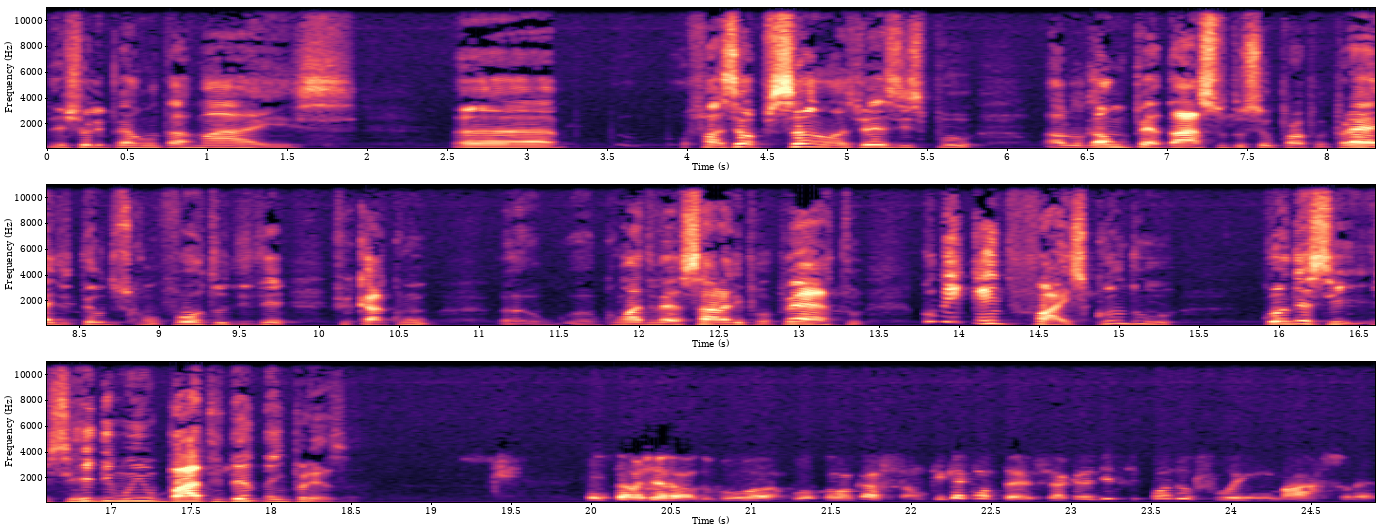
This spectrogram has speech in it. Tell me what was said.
deixa eu lhe perguntar mais, é, fazer opção, às vezes, por alugar um pedaço do seu próprio prédio, ter o desconforto de ter, ficar com, com o adversário ali por perto. Como é que a gente faz quando, quando esse, esse redemoinho bate dentro da empresa? Então, Geraldo, boa, boa colocação. O que, que acontece? Eu acredito que quando foi em março, né,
